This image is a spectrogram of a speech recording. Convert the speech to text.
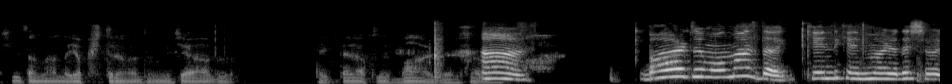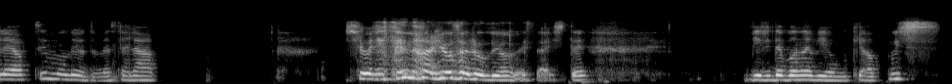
Şimdi zamanında yapıştıramadığım bir cevabı tek taraflı bağırdığım falan. Aa, bağırdığım olmaz da kendi kendime arada şöyle yaptığım oluyordu. Mesela şöyle senaryolar oluyor mesela işte biri de bana bir yamuk yapmış.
